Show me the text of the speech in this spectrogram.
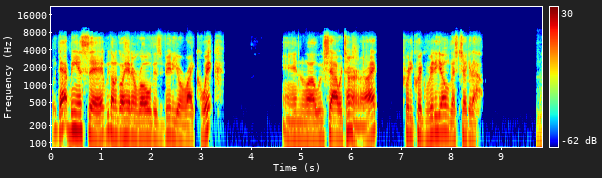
with that being said, we're gonna go ahead and roll this video right quick, and uh, we shall return. All right, pretty quick video. Let's check it out. and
